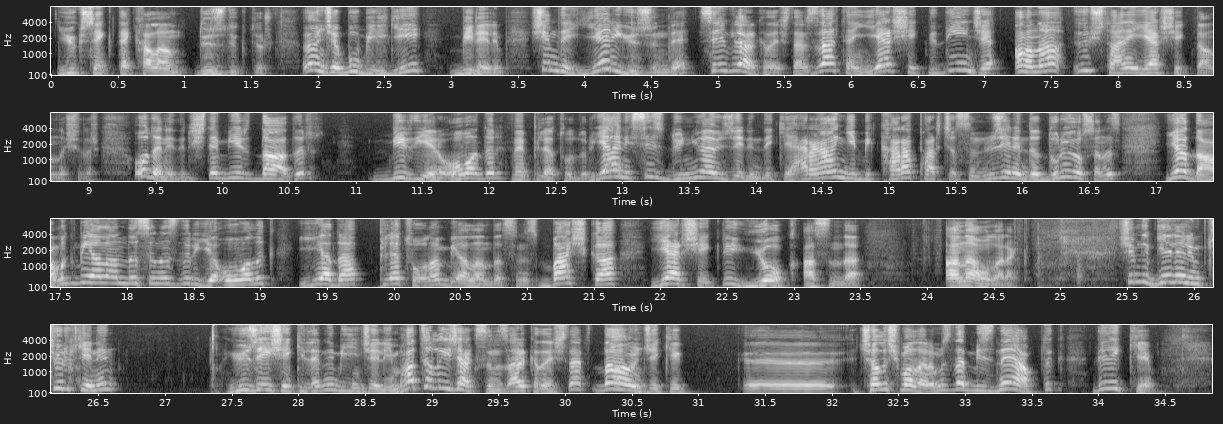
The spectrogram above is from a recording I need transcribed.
yüksekte kalan düzlüktür. Önce bu bilgiyi bilelim. Şimdi yeryüzünde sevgili arkadaşlar zaten yer şekli deyince ana üç tane yer şekli anlaşılır. O da nedir? İşte bir dağdır, bir diğeri ovadır ve platodur. Yani siz dünya üzerindeki herhangi bir kara parçasının üzerinde duruyorsanız ya dağlık bir alandasınızdır ya ovalık ya da plato olan bir alandasınız. Başka yer şekli yok aslında ana olarak. Şimdi gelelim Türkiye'nin yüzey şekillerini bir inceleyeyim. Hatırlayacaksınız arkadaşlar daha önceki e, çalışmalarımızda biz ne yaptık? Dedik ki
